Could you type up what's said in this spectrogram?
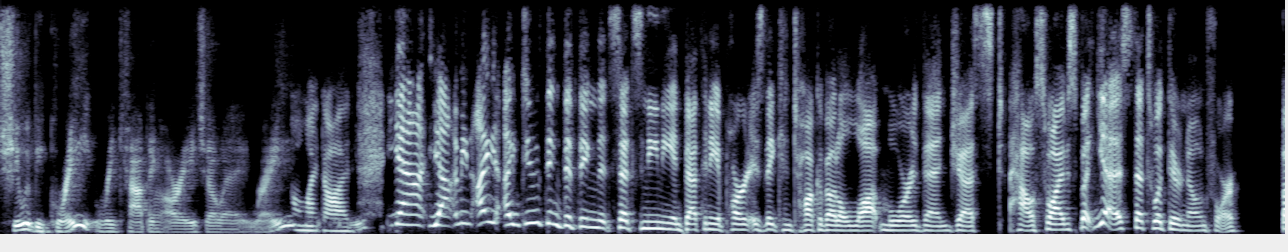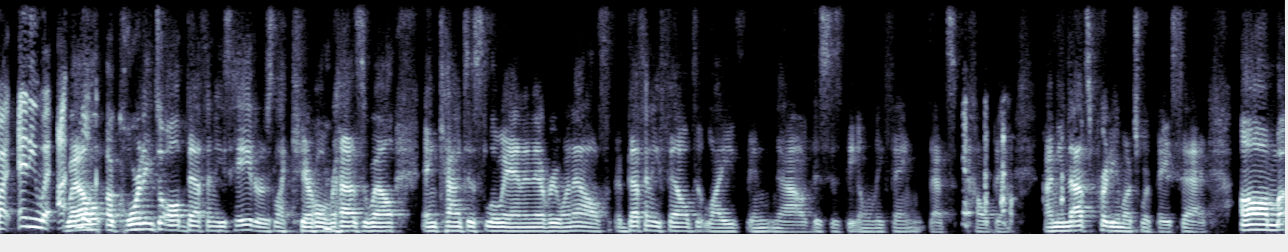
she would be great recapping RHOA, right? Oh my god. Yeah, yeah. I mean, I I do think the thing that sets NeNe and Bethenny apart is they can talk about a lot more than just housewives. But yes, that's what they're known for. But anyway, well, look, according to all Bethenny's haters like Carol Radziwill and Countess Luann and everyone else, Bethenny failed at life, and now this is the only thing that's helping. I mean, that's pretty much what they said. Um,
